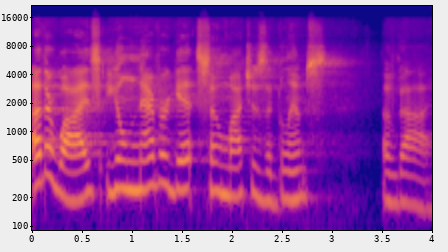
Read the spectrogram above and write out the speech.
Otherwise, you'll never get so much as a glimpse of God.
